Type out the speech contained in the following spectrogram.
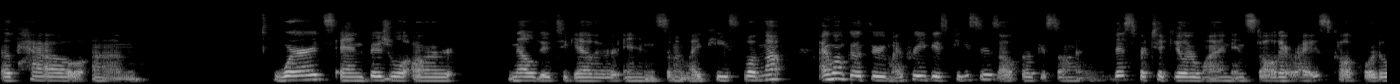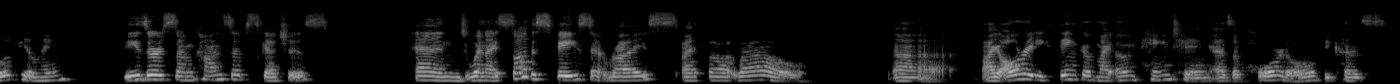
of how um, words and visual art melded together in some of my pieces. Well, not, I won't go through my previous pieces. I'll focus on this particular one installed at Rice called Portal of Healing. These are some concept sketches. And when I saw the space at Rice, I thought, wow, uh, I already think of my own painting as a portal because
